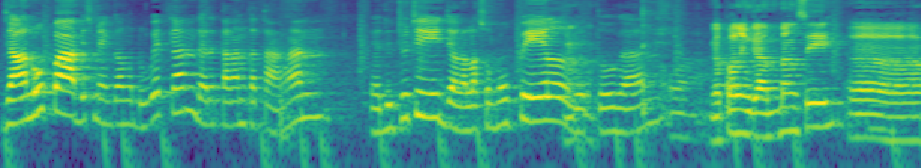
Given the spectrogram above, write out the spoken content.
jangan lupa habis megang duit kan dari tangan ke tangan ya dicuci jangan langsung ngupil Hmm. gitu kan wah Nggak paling gampang sih eh,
